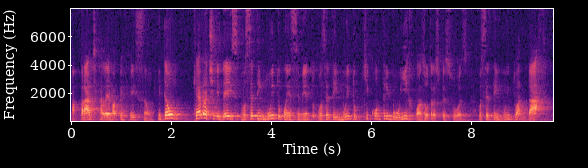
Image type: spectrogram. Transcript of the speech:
A prática leva à perfeição. Então, Quebra a timidez, você tem muito conhecimento, você tem muito que contribuir com as outras pessoas, você tem muito a dar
